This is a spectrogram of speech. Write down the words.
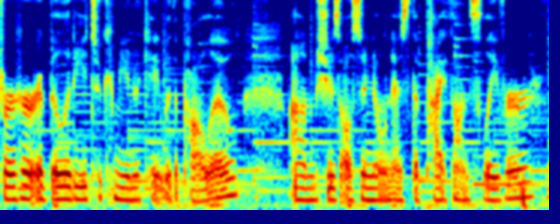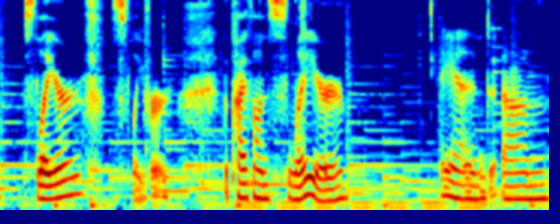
for her ability to communicate with Apollo. Um, she was also known as the Python Slaver, Slayer, Slaver, the Python Slayer, and um,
